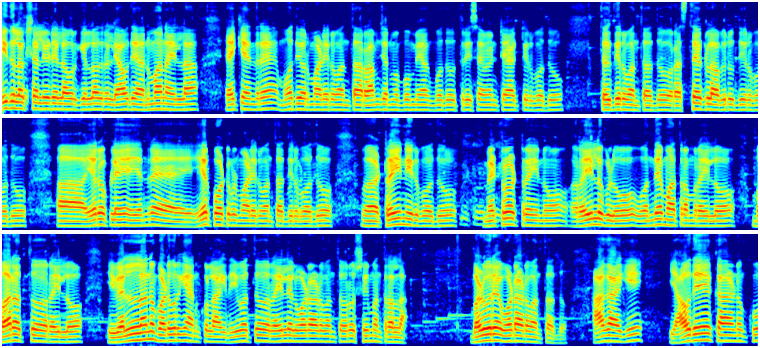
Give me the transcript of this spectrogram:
ಐದು ಲಕ್ಷ ಲೀಡಲ್ಲಿ ಅವ್ರು ಗೆಲ್ಲೋದ್ರಲ್ಲಿ ಯಾವುದೇ ಅನುಮಾನ ಇಲ್ಲ. ಯಾಕೆಂದರೆ ಮೋದಿಯವ್ರು ಮಾಡಿರುವಂಥ ರಾಮ ಜನ್ಮಭೂಮಿ ಆಗ್ಬೋದು, ತ್ರೀ ಸೆವೆಂಟಿ ಆ್ಯಕ್ಟ್ ಇರ್ಬೋದು ತೆಗೆದಿರುವಂಥದ್ದು, ರಸ್ತೆಗಳ ಅಭಿವೃದ್ಧಿ ಇರ್ಬೋದು ಏರೋಪ್ಲೇ ಅಂದರೆ ಏರ್ಪೋರ್ಟ್ಗಳು ಮಾಡಿರುವಂಥದ್ದು ಇರ್ಬೋದು ಟ್ರೈನ್ ಇರ್ಬೋದು, ಮೆಟ್ರೋ ಟ್ರೈನು, ರೈಲುಗಳು, ಒಂದೇ ಮಾತ್ರಂ ರೈಲು, ಭಾರತ್ ರೈಲು, ಇವೆಲ್ಲನೂ ಬಡವರಿಗೆ ಅನುಕೂಲ ಆಗಿದೆ. ಇವತ್ತು ರೈಲಲ್ಲಿ ಓಡಾಡುವಂಥವ್ರು ಶ್ರೀಮಂತರಲ್ಲ, ಬಡವರೇ ಓಡಾಡುವಂಥದ್ದು. ಹಾಗಾಗಿ ಯಾವುದೇ ಕಾರಣಕ್ಕೂ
